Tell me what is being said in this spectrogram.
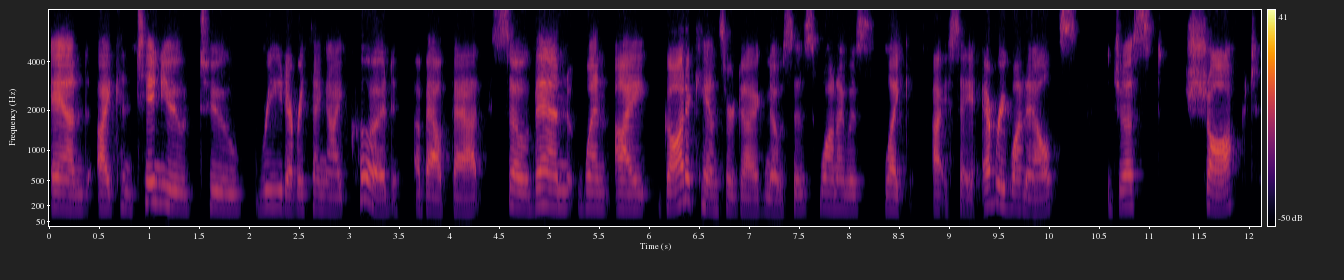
and i continued to read everything i could about that. So then when i got a cancer diagnosis one, i was like i say everyone else just shocked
